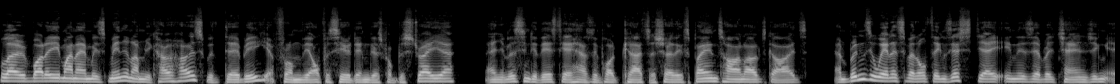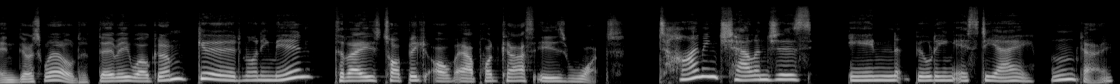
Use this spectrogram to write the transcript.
Hello, everybody. My name is Minh, and I'm your co-host with Debbie from the office here at NDIS Property Australia. And you're listening to the SDA Housing Podcast, a show that explains, highlights, guides, and brings awareness about all things SDA in this ever-changing NDIS world. Debbie, welcome. Good morning, Minh. Today's topic of our podcast is what? Timing challenges in building SDA. Okay.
